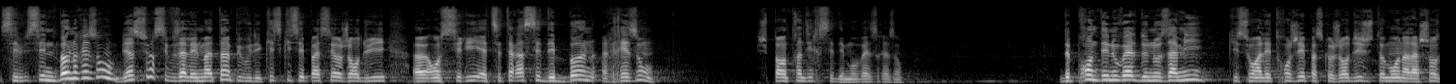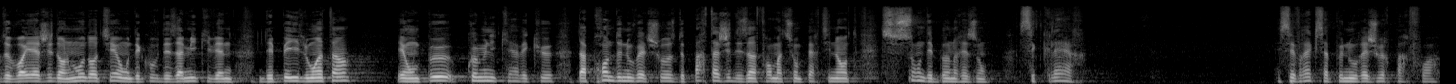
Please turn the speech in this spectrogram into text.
C'est une bonne raison, bien sûr, si vous allez le matin et puis vous dites qu'est-ce qui s'est passé aujourd'hui euh, en Syrie, etc. C'est des bonnes raisons. Je ne suis pas en train de dire que c'est des mauvaises raisons. De prendre des nouvelles de nos amis qui sont à l'étranger, parce qu'aujourd'hui, justement, on a la chance de voyager dans le monde entier, on découvre des amis qui viennent des pays lointains et on peut communiquer avec eux, d'apprendre de nouvelles choses, de partager des informations pertinentes. Ce sont des bonnes raisons, c'est clair. C'est vrai que ça peut nous réjouir parfois.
